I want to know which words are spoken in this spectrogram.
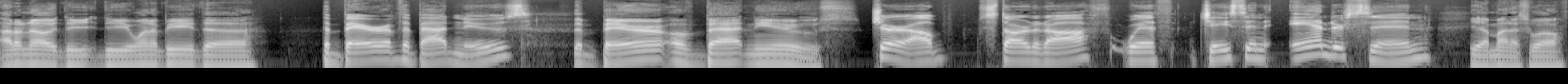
I don't know. Do do you want to be the The bearer of the bad news? the bearer of bad news? Sure, I'll start it off with Jason Anderson Yeah, might as well.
